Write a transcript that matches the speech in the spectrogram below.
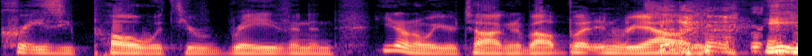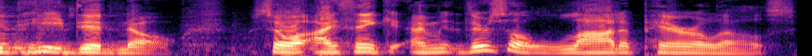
Crazy Poe with your raven and you don't know what you're talking about. But in reality, he, he did know. So I think, I mean, there's a lot of parallels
